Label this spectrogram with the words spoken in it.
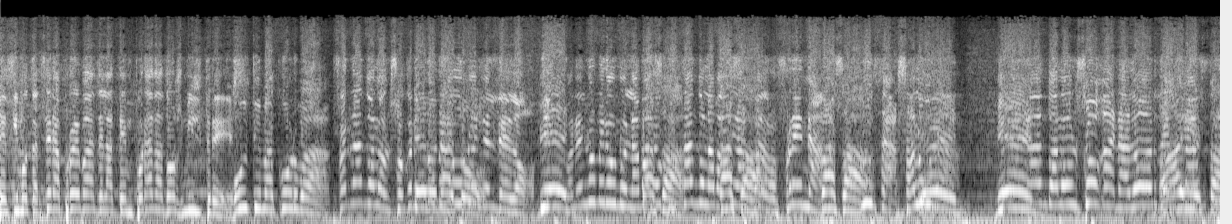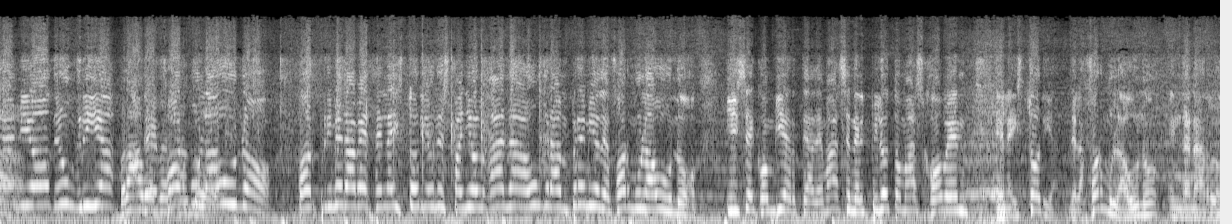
Decimotercera prueba de la temporada 2003. Última curva. Fernando Alonso con el Dedo número uno en el dedo. Bien. Con el número uno en la mano, Pasa, cruzando la bandera pasa, cuadro. Frena. pasa. Cruza, saluda. Bien, bien. Fernando Alonso, ganador del Ahí Gran está. Premio de Hungría Bravo, de. Fórmula 1. Por primera vez en la historia un español gana un Gran Premio de Fórmula 1 y se convierte además en el piloto más joven en la historia de la Fórmula 1 en ganarlo.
